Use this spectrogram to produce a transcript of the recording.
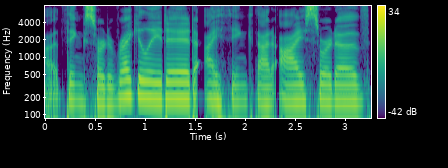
uh, things sort of regulated. I think that I sort of,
